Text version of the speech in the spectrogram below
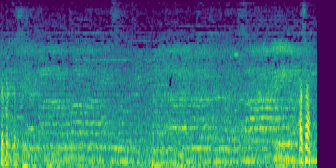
फिर चलते अच्छा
